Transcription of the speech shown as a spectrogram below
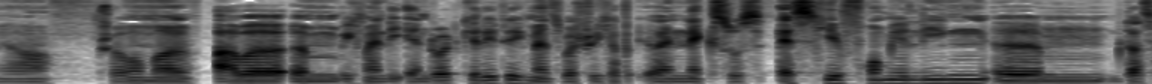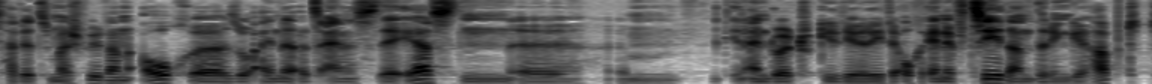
Ja, schauen wir mal. Aber ähm, ich meine, die Android-Geräte, ich meine zum Beispiel, ich habe ein Nexus S hier vor mir liegen, ähm, das hatte zum Beispiel dann auch äh, so eine als eines der ersten äh, ähm, Android-Geräte auch NFC dann drin gehabt.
